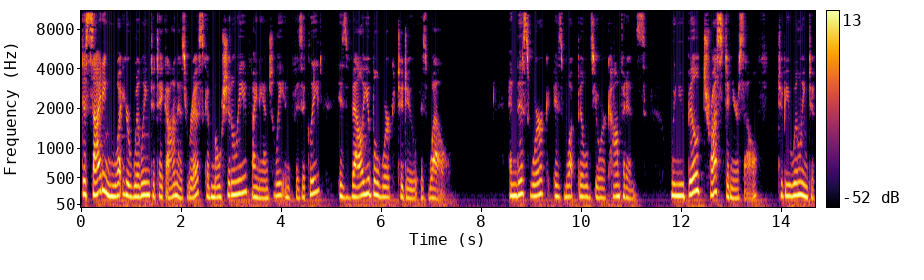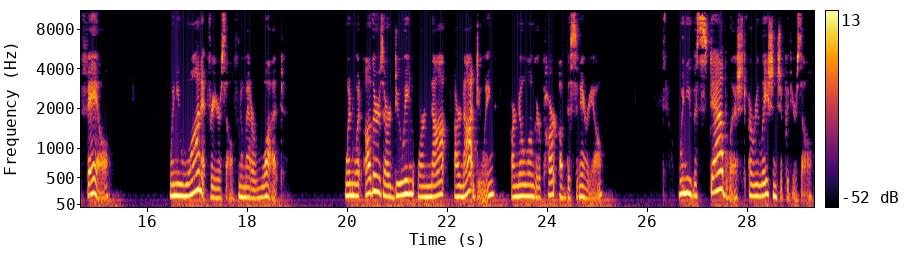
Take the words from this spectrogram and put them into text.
Deciding what you're willing to take on as risk emotionally, financially, and physically is valuable work to do as well. And this work is what builds your confidence. When you build trust in yourself to be willing to fail, when you want it for yourself, no matter what, when what others are doing or not are not doing are no longer part of the scenario, when you've established a relationship with yourself,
